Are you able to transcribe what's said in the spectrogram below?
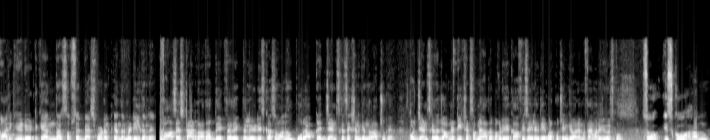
आज की डेट के अंदर सबसे बेस्ट प्रोडक्ट के अंदर में डील कर रहे हैं। वहाँ से स्टार्ट करा था देखते देखते लेडीज़ का सामान हम पूरे आपके जेंट्स के सेक्शन के अंदर आ चुके हैं। और जेंट्स के अंदर जो आपने टी शर्ट्स अपने हाथ में पकड़ी हुई काफ़ी सही लग रही है। एक बार कुछ इनके बारे में बताएँ हमारे व्यूअर्स को। सो so, इसको हम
